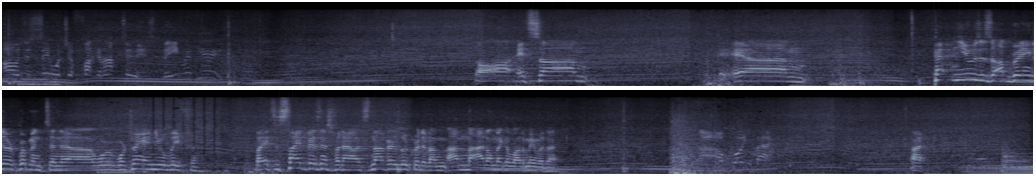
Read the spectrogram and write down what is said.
I was just seeing what you're fucking up to. It's been with you. Uh, it's um, um, Pet News is upgrading their equipment, and uh, we're, we're doing a new leaf. But it's a side business for now. It's not very lucrative. I'm, I'm not, I don't make a lot of money with that. Uh, I'll call you back. All right.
